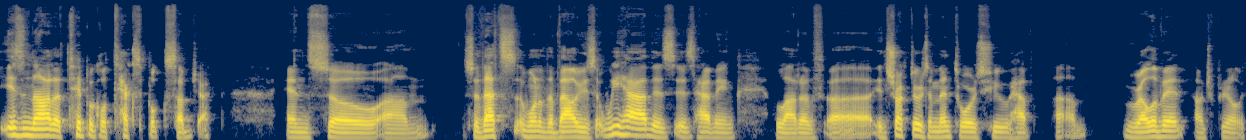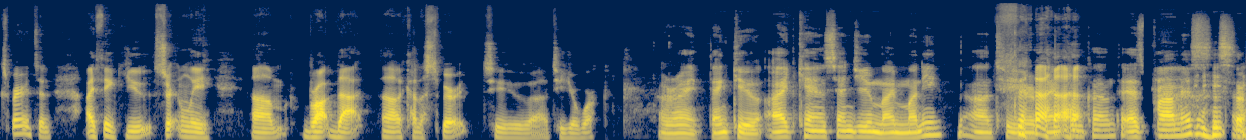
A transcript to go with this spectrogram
is not a typical textbook subject. And so, um, so that's one of the values that we have is is having a lot of uh, instructors and mentors who have um, relevant entrepreneurial experience. And I think you certainly um, brought that uh, kind of spirit to uh, to your work. All right, thank you. I can send you my money uh, to your bank account as promised. So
